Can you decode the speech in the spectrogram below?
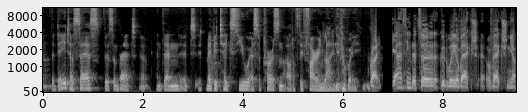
the data says this and that. Yeah? And then it, it maybe takes you as a person out of the firing line in a way. Right. Yeah, I think that's a good way of action. Of action, yeah.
